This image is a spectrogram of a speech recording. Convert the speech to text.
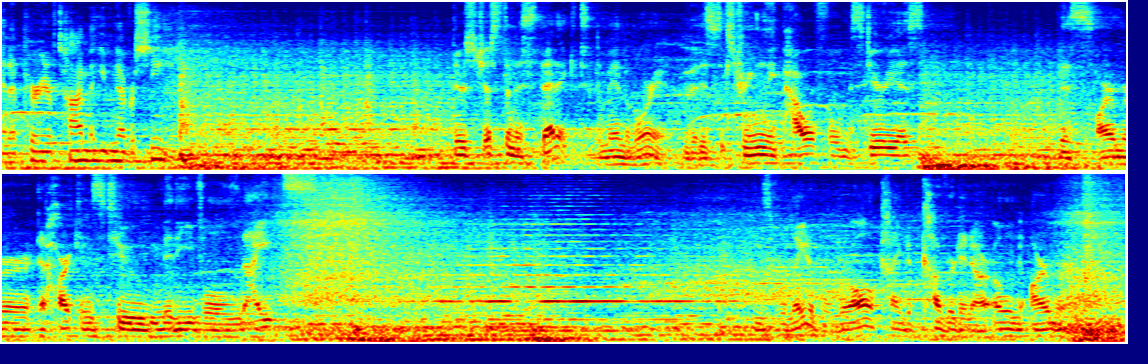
in a period of time that you've never seen. There's just an aesthetic to The Mandalorian that is extremely powerful, mysterious. This armor that harkens to medieval knights. He's relatable. We're all kind of covered in our own armor.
